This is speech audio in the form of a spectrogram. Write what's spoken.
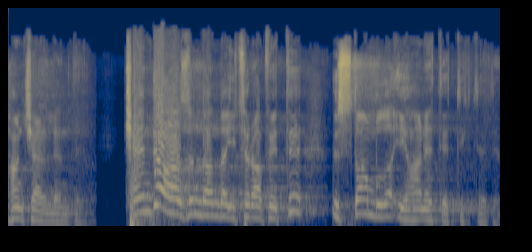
hançerlendi. Kendi ağzından da itiraf etti. İstanbul'a ihanet ettik dedi.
